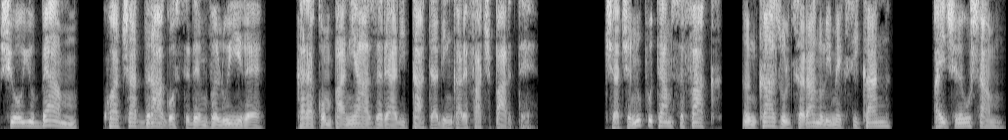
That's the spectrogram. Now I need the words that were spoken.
și o iubeam cu acea dragoste de învăluire care acompaniază realitatea din care faci parte. Ceea ce nu puteam să fac în cazul țăranului mexican, aici reușeam.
